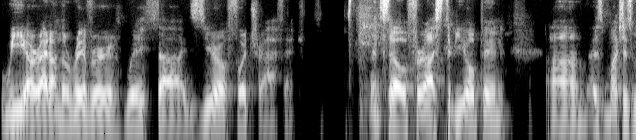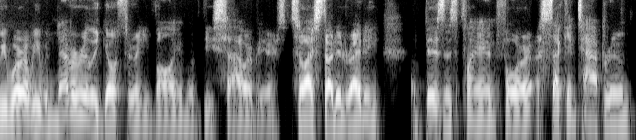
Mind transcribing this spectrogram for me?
we are right on the river with uh, zero foot traffic, and so for us to be open um, as much as we were, we would never really go through any volume of these sour beers. So I started writing a business plan for a second tap room,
